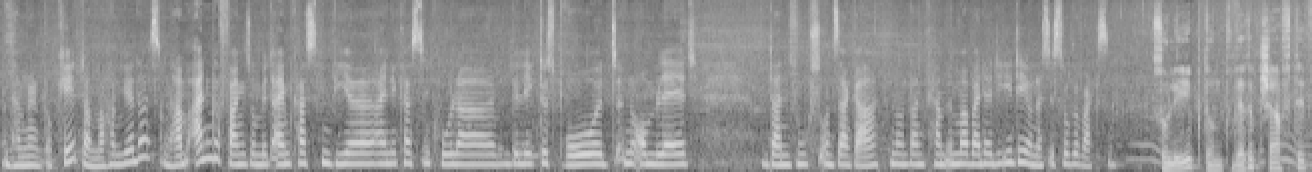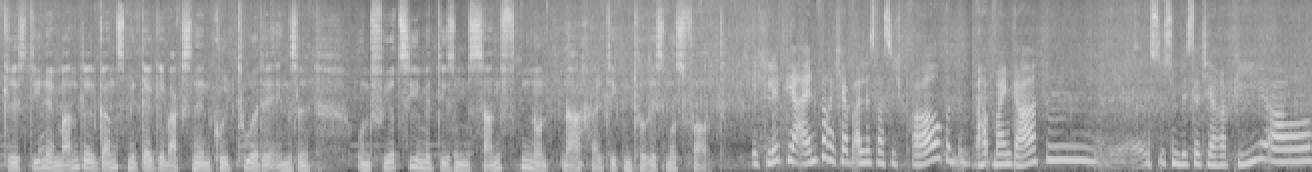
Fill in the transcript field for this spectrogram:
Und haben dann, okay, dann machen wir das. Und haben angefangen so mit einem Kasten Bier, eine Kasten Cola, belegtes Brot, ein Omelette. Und dann wuchs unser Garten und dann kam immer weiter die Idee und das ist so gewachsen. So lebt und wirtschaftet Christine Mandl ganz mit der gewachsenen Kultur der Insel und führt sie mit diesem sanften und nachhaltigen Tourismus fort. Ich lebe hier einfach, ich habe alles, was ich brauche, habe meinen Garten. Es ist ein bisschen Therapie auch.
